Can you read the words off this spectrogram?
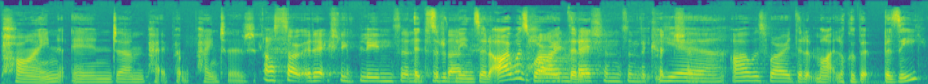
pine and um, painted. Oh, so it actually blends in. It sort of blends in. I was worried that it, in the kitchen. Yeah, I was worried that it might look a bit busy.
